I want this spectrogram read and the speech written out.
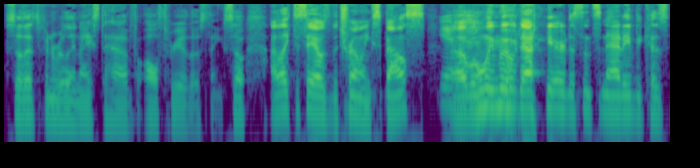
So that's been really nice to have all three of those things. So I like to say I was the trailing spouse Yeah. uh, when we moved out here to Cincinnati because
